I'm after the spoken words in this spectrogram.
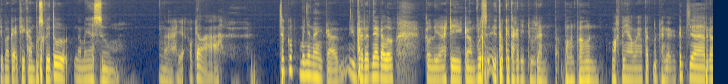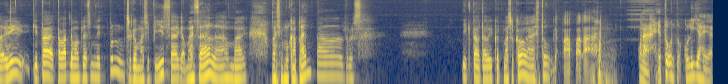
dipakai di kampusku itu namanya Zoom. Nah ya oke okay lah cukup menyenangkan. Ibaratnya kalau kuliah di kampus itu kita ketiduran tak bangun-bangun. Waktunya mepet udah nggak kekejar. Kalau ini kita telat 15 menit pun juga masih bisa nggak masalah. Ma masih muka bantal terus kita tahu ikut masuk kelas itu nggak apa-apa lah. Nah itu untuk kuliah ya.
